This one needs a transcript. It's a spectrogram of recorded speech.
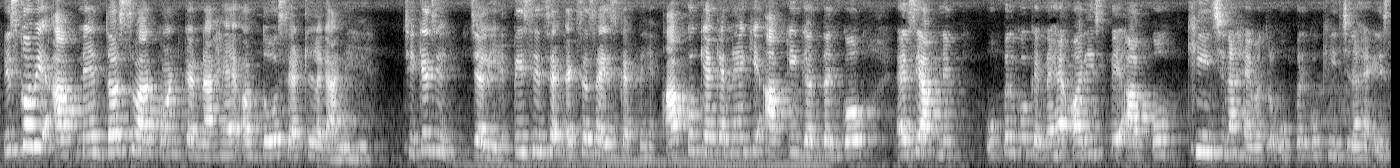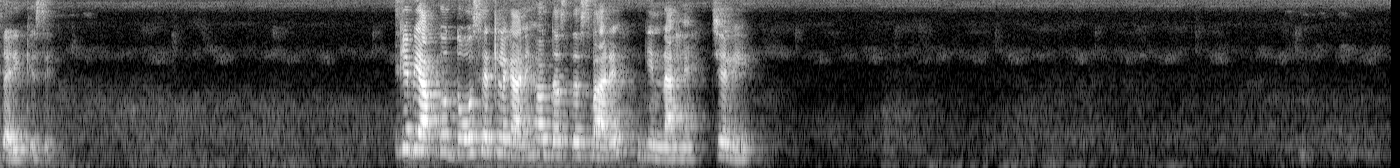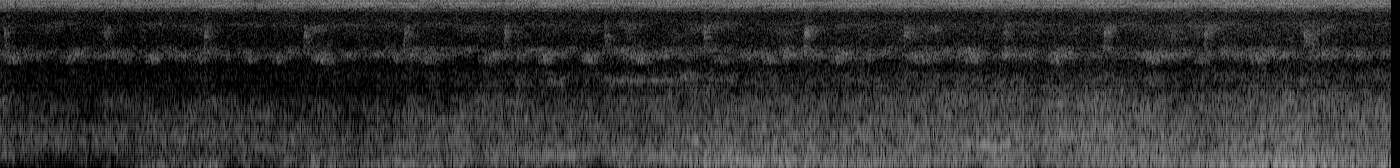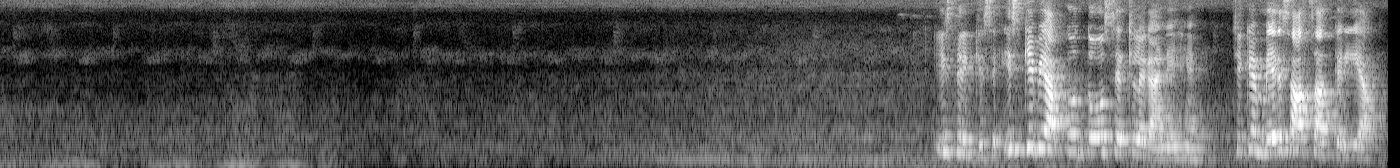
इसको भी आपने दस बार काउंट करना है और दो सेट लगाने हैं। ठीक है जी? चलिए तीसरी एक्सरसाइज करते हैं। आपको क्या करना है कि आपकी गर्दन को ऐसे आपने ऊपर को करना है और इस पे आपको खींचना है मतलब ऊपर को खींचना है इस तरीके से। इसके भी आपको दो सेट लगाने हैं और दस दस बार गिनना है। चलिए। इस तरीके से। इसके भी आपको दो सेट लगाने हैं। ठीक है? मेरे साथ साथ करिए आप।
